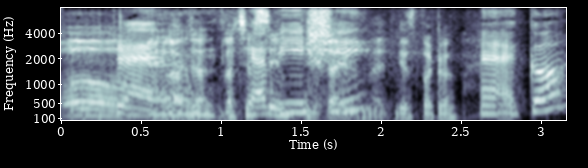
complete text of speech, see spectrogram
Oh, Cioè, l'ho già, l'ho già capisci? sentita cosa. Ecco,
